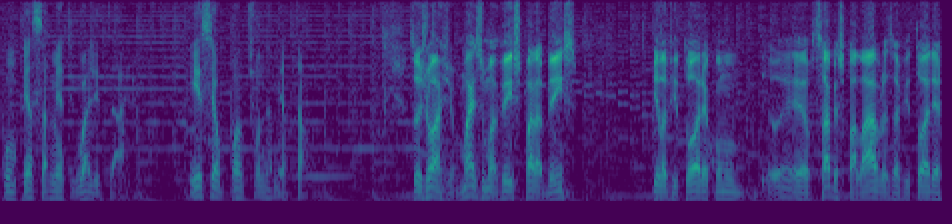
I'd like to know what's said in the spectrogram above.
com um pensamento igualitário. Esse é o ponto fundamental. Seu Jorge, mais uma vez, parabéns pela vitória. Como é, sabe as palavras, a vitória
